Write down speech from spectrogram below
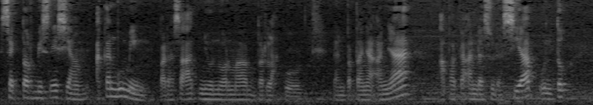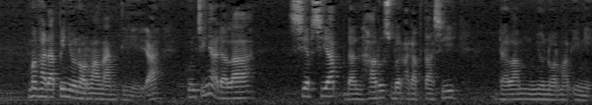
sektor bisnis yang akan booming pada saat new normal berlaku dan pertanyaannya apakah Anda sudah siap untuk menghadapi new normal nanti ya. Kuncinya adalah siap-siap dan harus beradaptasi dalam new normal ini.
